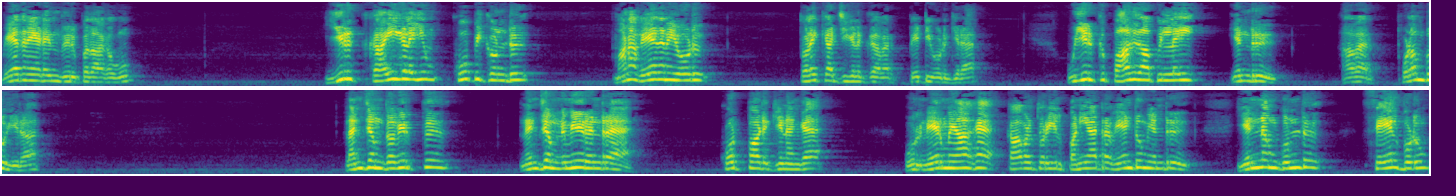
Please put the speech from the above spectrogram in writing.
வேதனையடைந்து இருப்பதாகவும் இரு கைகளையும் கூப்பிக்கொண்டு மனவேதனையோடு தொலைக்காட்சிகளுக்கு அவர் பேட்டி கொடுக்கிறார். உயிருக்கு பாதுகாப்பில்லை என்று அவர் புலம்புகிறார். லஞ்சம் தவிர்த்து நெஞ்சம் நிமீர் என்ற கோட்பாடு கிணங்க ஒரு நேர்மையாக காவல்துறையில் பணியாற்ற வேண்டும் என்று எண்ணம் கொண்டு செயல்படும்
